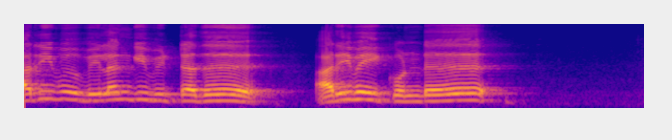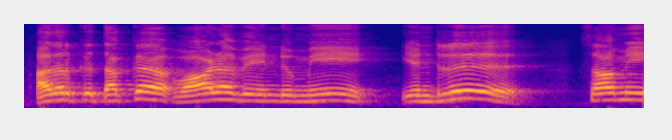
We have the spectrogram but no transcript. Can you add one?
அறிவு விளங்கிவிட்டது அறிவை கொண்டு அதற்கு தக்க வாழ வேண்டுமே என்று சாமி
